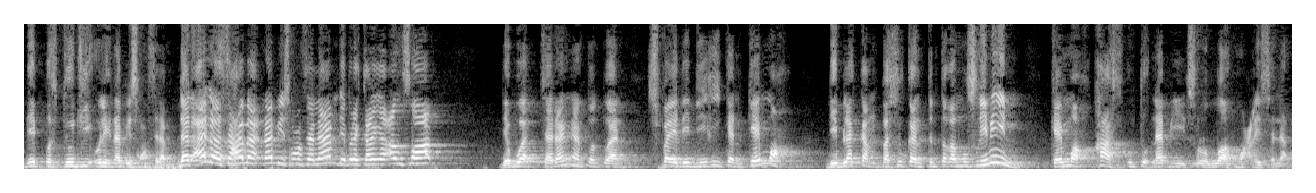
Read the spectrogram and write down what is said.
dipersetujui oleh Nabi SAW. Dan ada sahabat Nabi SAW daripada kalangan Ansar. Dia buat cadangan tuan-tuan supaya didirikan kemah di belakang pasukan tentera muslimin kemah khas untuk Nabi sallallahu alaihi wasallam.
